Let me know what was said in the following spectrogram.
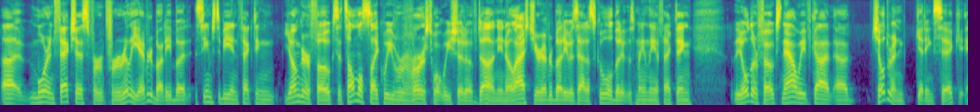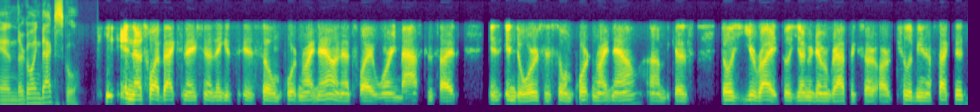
uh, more infectious for, for really everybody, but it seems to be infecting younger folks. It's almost like we reversed what we should have done. You know, last year everybody was out of school, but it was mainly affecting the older folks. Now we've got uh, children getting sick and they're going back to school and that's why vaccination I think is is so important right now, and that's why wearing masks inside in, indoors is so important right now um, because those you're right those younger demographics are, are truly being affected.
